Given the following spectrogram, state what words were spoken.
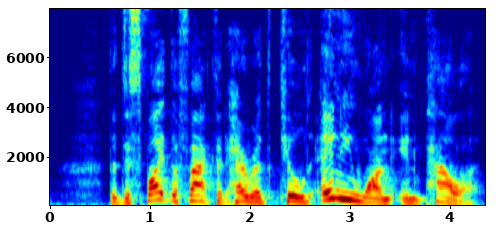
that despite the fact that Herod killed anyone in power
